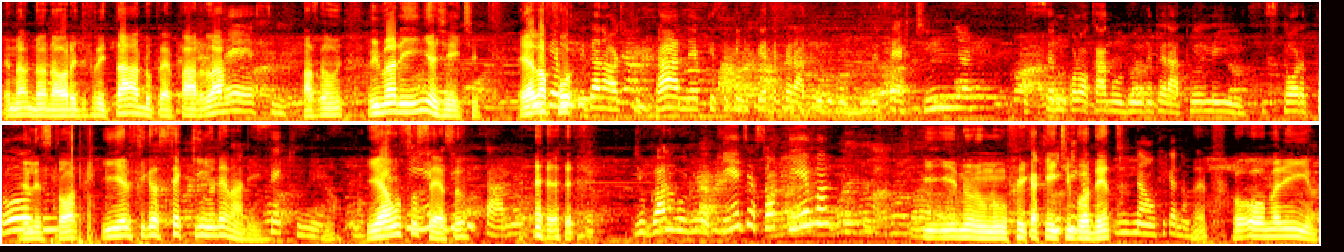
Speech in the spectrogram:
Na, na, na hora de fritar, do preparo lá? é sim. Com- E Marinha, gente, ela tem que ter muito cuidado na hora de fritar, né? Porque você tem que ter a temperatura da gordura certinha. Se você não colocar a gordura na temperatura, ele estoura todo. Ele estoura. E ele fica sequinho, né, Marinha? Sequinho. E é um sucesso. Fritar, né? Se Jogar na gordura quente é só queima. E, e não, não fica quentinho por dentro. Não, fica não. né? Ô, ô Marinho,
